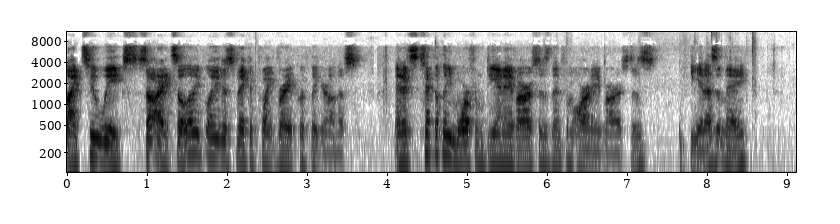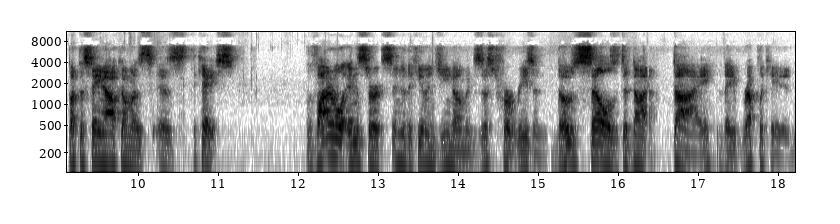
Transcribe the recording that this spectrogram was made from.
By two weeks. So all right. So let me let me just make a point very quickly here on this. And it's typically more from DNA viruses than from RNA viruses, be it as it may. But the same outcome is is the case. Viral inserts into the human genome exist for a reason. Those cells did not die; they replicated.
